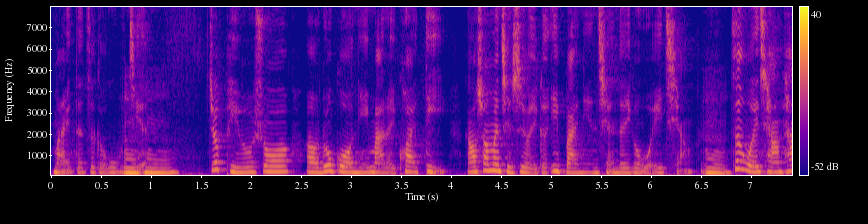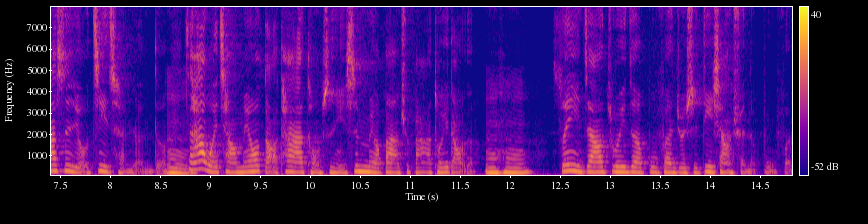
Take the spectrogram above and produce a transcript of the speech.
买的这个物件。嗯就比如说，呃，如果你买了一块地，然后上面其实有一个一百年前的一个围墙，嗯，这个围墙它是有继承人的，嗯，在它围墙没有倒塌的同时，你是没有办法去把它推倒的，嗯哼，所以你只要注意这个部分，就是地上权的部分，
